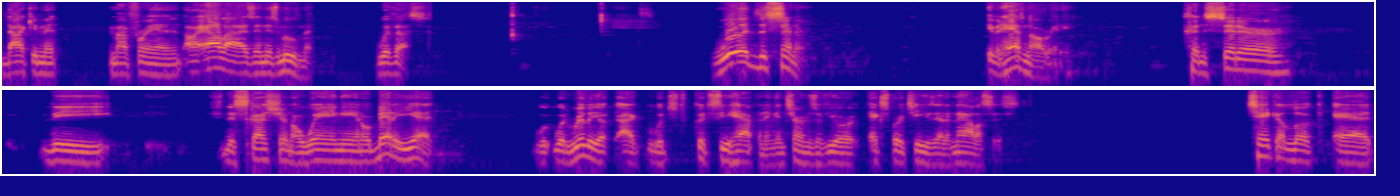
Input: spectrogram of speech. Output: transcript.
document, my friend, are allies in this movement with us. Would the center, if it hasn't already, consider the discussion or weighing in, or better yet, what really uh, I would could see happening in terms of your expertise at analysis. Take a look at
